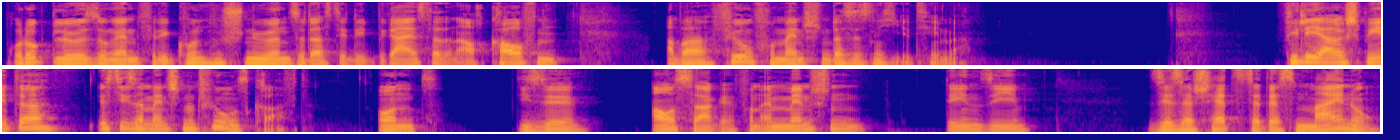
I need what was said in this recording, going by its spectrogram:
Produktlösungen für die Kunden schnüren, sodass die die begeistert und auch kaufen. Aber Führung von Menschen, das ist nicht ihr Thema. Viele Jahre später ist dieser Mensch nun Führungskraft. Und diese Aussage von einem Menschen, den sie sehr, sehr schätzte, dessen Meinung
